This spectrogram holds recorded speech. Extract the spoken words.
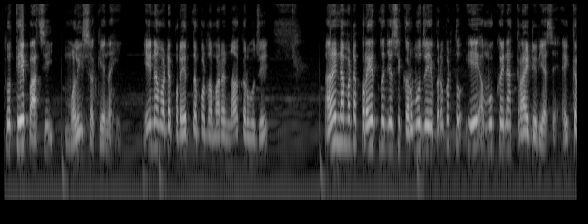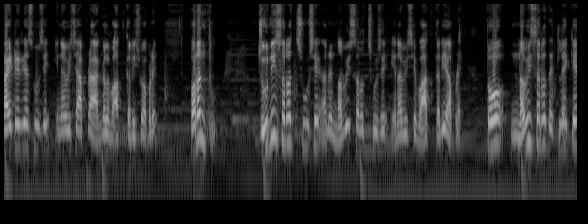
તો તે પાછી મળી શકે નહીં. એના માટે પ્રયત્ન પણ તમારે ન કરવો જોઈએ. અને એના માટે પ્રયત્ન જે છે કરવો જોઈએ, બરાબર? તો એ અમુક એના ક્રાઇટેરિયા છે. એ ક્રાઇટેરિયા શું છે? એના વિશે આપણે આગળ વાત કરીશું આપણે. પરંતુ જૂની શરત શું છે અને નવી શરત શું છે એના વિશે વાત કરીએ આપણે. તો નવી શરત એટલે કે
